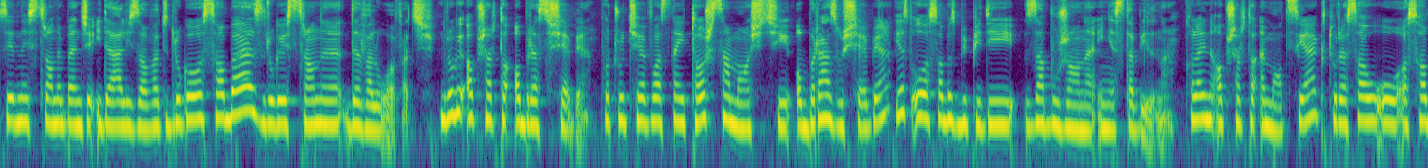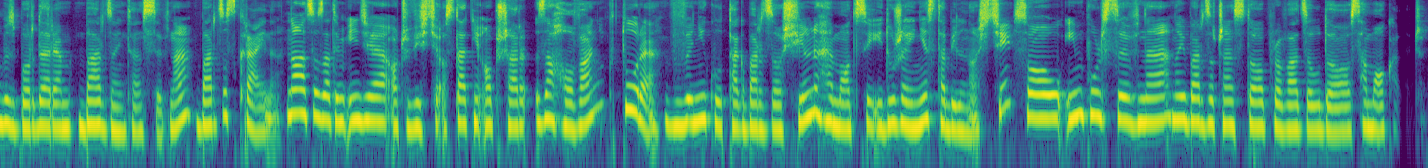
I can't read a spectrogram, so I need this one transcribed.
z jednej strony będzie idealizować drugą osobę, z drugiej strony dewaluować. Drugi obszar to obraz siebie. Poczucie własnej tożsamości, obrazu siebie jest u osoby z BPD zaburzone i niestabilne. Kolejny obszar to emocje, które są u osoby z borderem bardzo intensywne, bardzo skrajne. No a co za tym idzie, oczywiście ostatni obszar zachowań, które w wyniku tak bardzo silnych emocji i dużej niestabilności są impulsywne, no i bardzo często prowadzą do samookaleczeń.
